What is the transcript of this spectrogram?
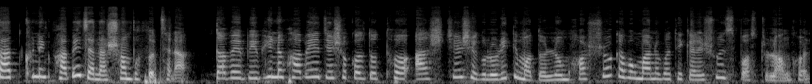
তাৎক্ষণিকভাবে জানা সম্ভব হচ্ছে না। তবে বিভিন্নভাবে যে সকল তথ্য আসছে সেগুলো রীতিমতো লোমহর্ষক এবং মানবাধিকারের সুস্পষ্ট লঙ্ঘন।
